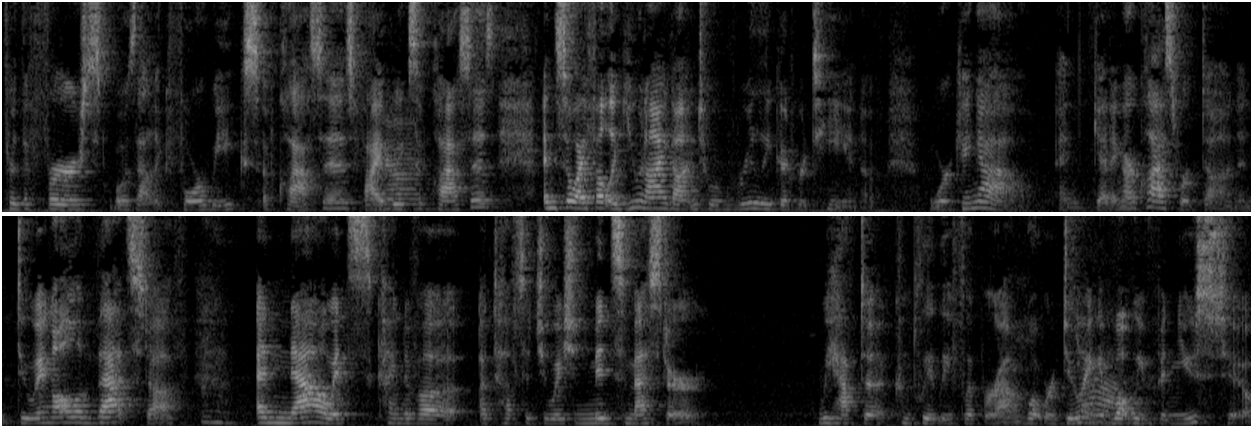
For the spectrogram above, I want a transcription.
for the first what was that like four weeks of classes five Yeah. weeks of classes and so i felt like you and i got into a really good routine of working out and getting our classwork done and doing all of that stuff and now it's kind of a, a tough situation mid-semester we have to completely flip around what we're doing and what we've been used to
